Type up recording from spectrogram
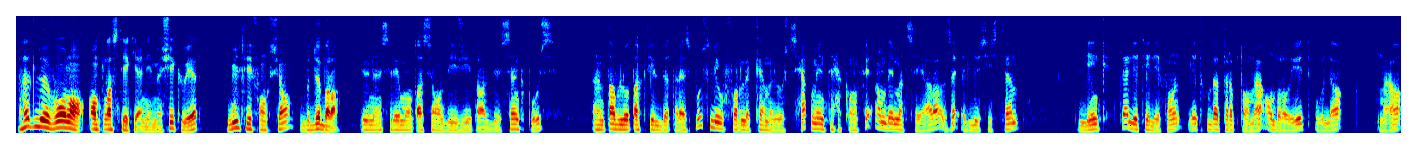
هاد le volant en plastique يعني ماشي cuir multifonction برا. Une instrumentation digitale de 5 pouces. un tableau tactile de 13 pouces اللي يوفر لك كامل واش تسحق من التحكم في أنظمة السياره زائد le système link تاع les téléphones اللي تقدر تربطو مع Android ولا مع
